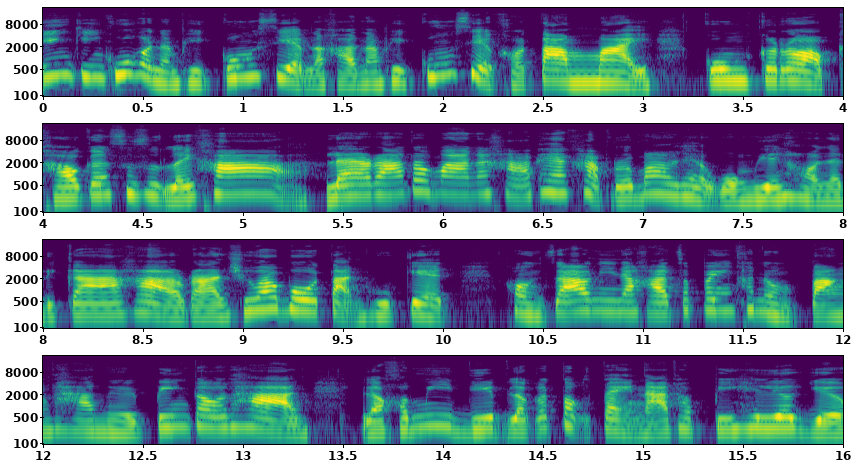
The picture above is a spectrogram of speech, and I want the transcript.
ยิ่งกินคู่กับน้ำพริกกุ้งเสียบนะคะน้ำพริกกุ้งเสียบเขาตำใหม่ กุ้งกรอบเข้ากันสุดๆเลยค่ะ และร้านต่อมานะคะ แพรขับรถมาแถววงเวียนหอนาฬิกาค่ะ ร้านชื่อว่าโบตันภูเก็ตของเจ้านี้นะคะ จะเป็นขนมปังทาเนยปิ้งเตาถ่าน แล้วเขามีดิฟแล้วก็ตกแต่งหน้าท็อปปิ้งให้เลือกเยอะ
